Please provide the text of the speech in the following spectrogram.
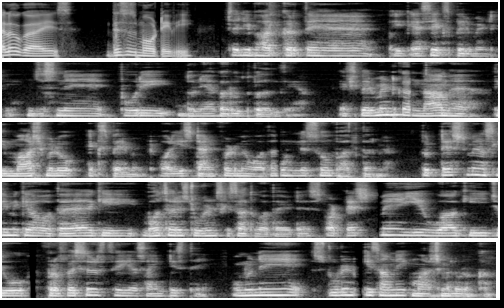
Hello guys this is Motivi चलिए बात करते हैं एक ऐसे एक्सपेरिमेंट की, जिसने पूरी दुनिया का रुख बदल दिया। एक्सपेरिमेंट का नाम है द मार्च मेलो एक्सपेरिमेंट और ये स्टैनफोर्ड में हुआ था उन्नीस में। तो टेस्ट में असली में क्या होता है कि बहुत सारे स्टूडेंट्स के साथ हुआ था ये टेस्ट और टेस्ट में ये हुआ कि जो प्रोफेसर थे या साइंटिस्ट थे, उन्होंने स्टूडेंट के सामने एक मार्च मेलो रखा।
